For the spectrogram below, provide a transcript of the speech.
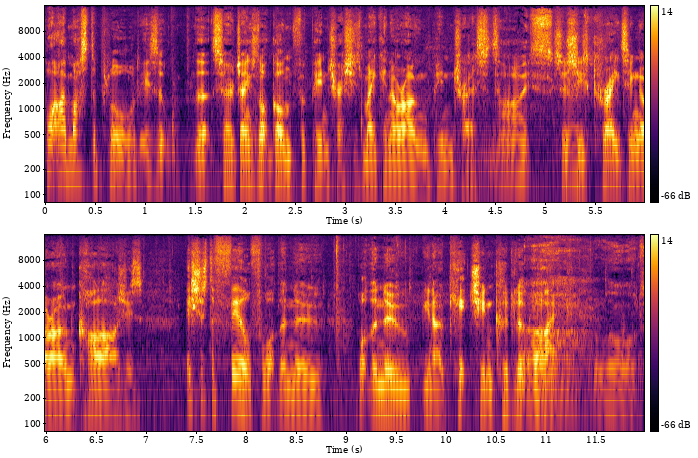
what I must applaud is that that Sarah Jane's not gone for Pinterest. She's making her own Pinterest. Nice. So good. she's creating her own collages. It's just a feel for what the new what the new you know kitchen could look oh, like. Oh, Lord.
